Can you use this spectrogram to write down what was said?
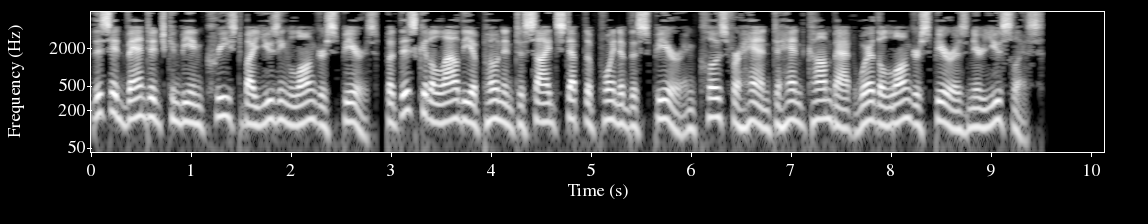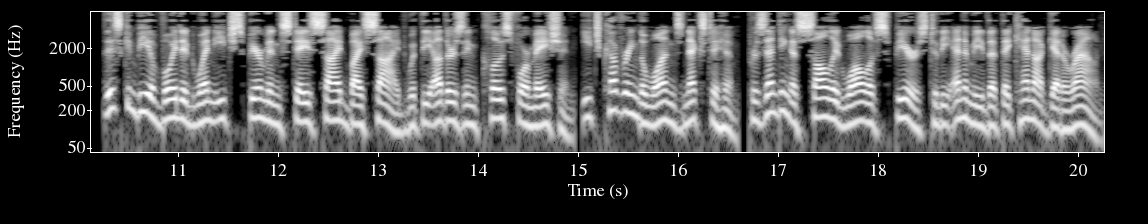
This advantage can be increased by using longer spears, but this could allow the opponent to sidestep the point of the spear and close for hand-to-hand -hand combat where the longer spear is near useless. This can be avoided when each spearman stays side by side with the others in close formation, each covering the ones next to him, presenting a solid wall of spears to the enemy that they cannot get around.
